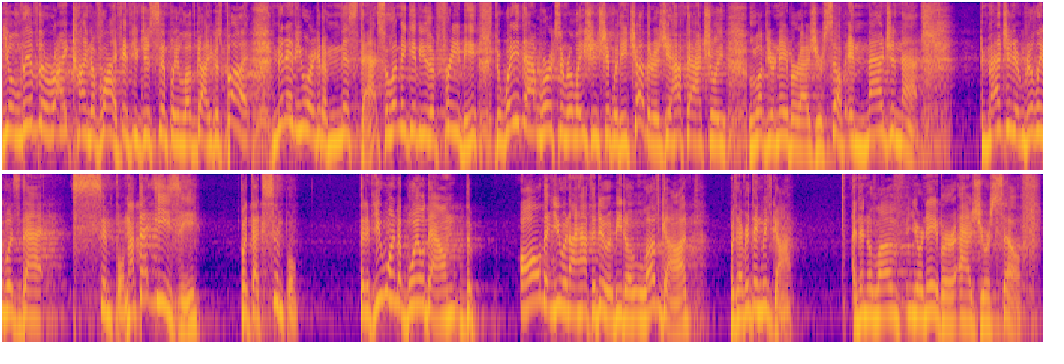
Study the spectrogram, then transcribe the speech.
you'll live the right kind of life if you just simply love God. He goes, but many of you are going to miss that. So let me give you the freebie. The way that works in relationship with each other is you have to actually love your neighbor as yourself. Imagine that. Imagine it really was that simple. Not that easy, but that simple. That if you want to boil down the all that you and I have to do would be to love God with everything we've got, and then to love your neighbor as yourself.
